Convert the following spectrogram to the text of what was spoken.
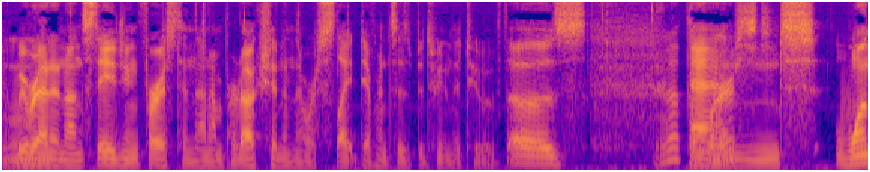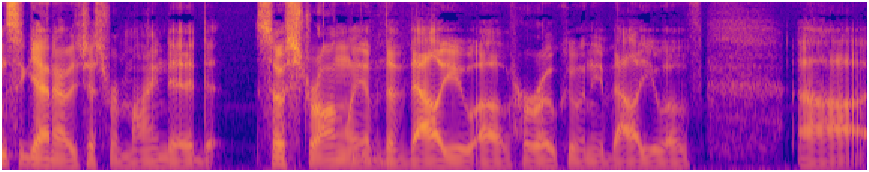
we ran it on staging first and then on production, and there were slight differences between the two of those. Not the and worst. once again, I was just reminded so strongly of the value of Heroku and the value of uh,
